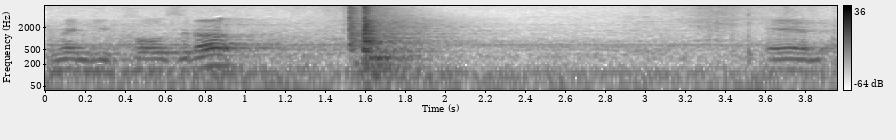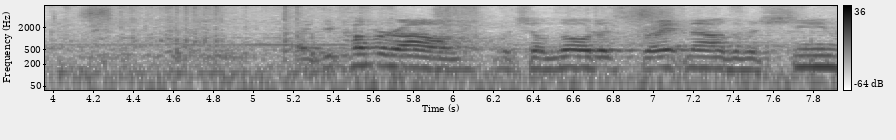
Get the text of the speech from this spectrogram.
and then you close it up. And as you come around, which you'll notice right now the machine,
